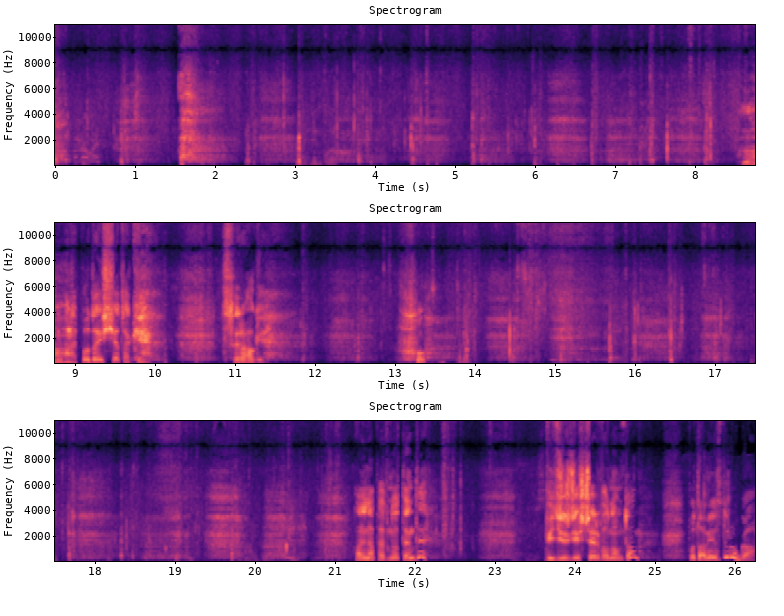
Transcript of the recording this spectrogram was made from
O, kawałek. Chodzi w górę. No ale podejście takie srogie. Fuh. Ale na pewno tędy? Widzisz gdzieś czerwoną tą? Bo tam jest druga.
